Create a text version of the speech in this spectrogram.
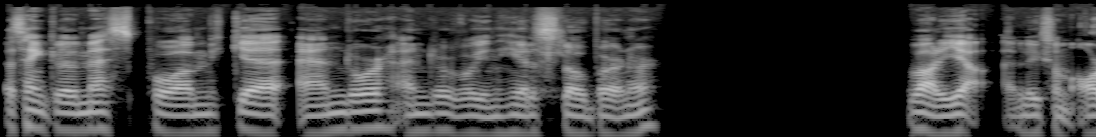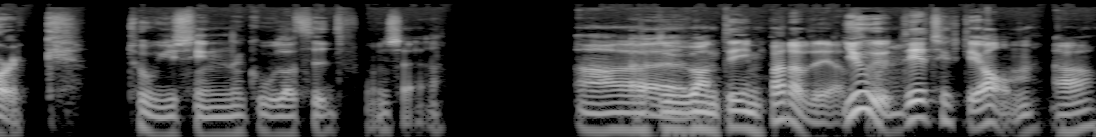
jag tänker väl mest på mycket Andor. Andor var ju en hel slow burner. Varje liksom ark tog ju sin goda tid får man säga. Ja, du Eh, var inte impad av det? Alltså. Jo, det tyckte jag om. Ja.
